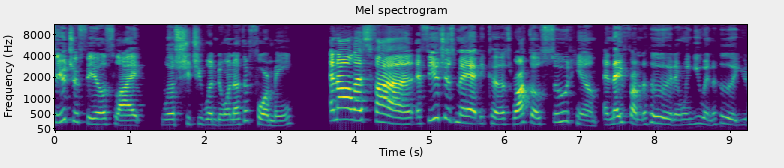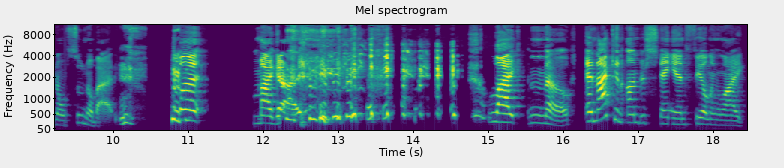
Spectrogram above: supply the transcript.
Future feels like, well, shit, you wasn't doing nothing for me. And all that's fine. And Future's mad because Rocko sued him and they from the hood. And when you in the hood, you don't sue nobody. but my guy. like, no. And I can understand feeling like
